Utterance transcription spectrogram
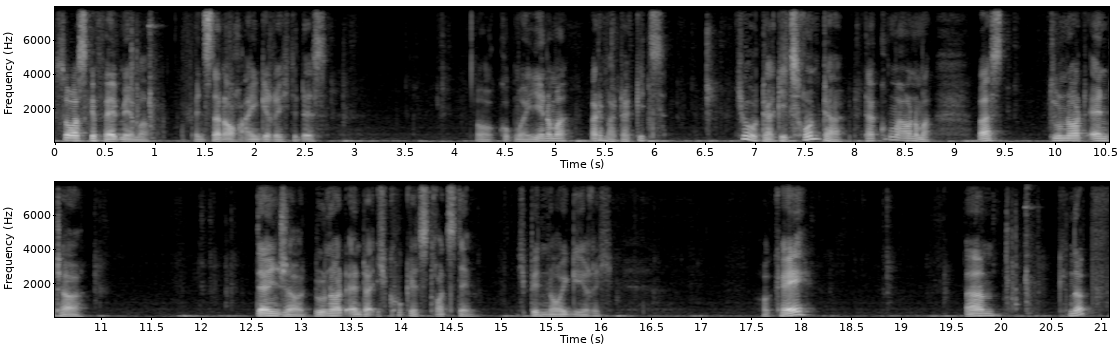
Sowas gefällt mir immer, wenn es dann auch eingerichtet ist. Oh, guck mal hier nochmal. Warte mal, da geht's. Jo, da geht's runter. Da gucken wir auch nochmal. Was? Do not enter. Danger, do not enter. Ich gucke jetzt trotzdem. Ich bin neugierig. Okay. Ähm, Knopf.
